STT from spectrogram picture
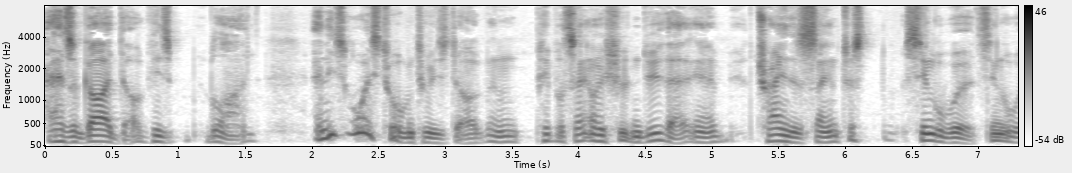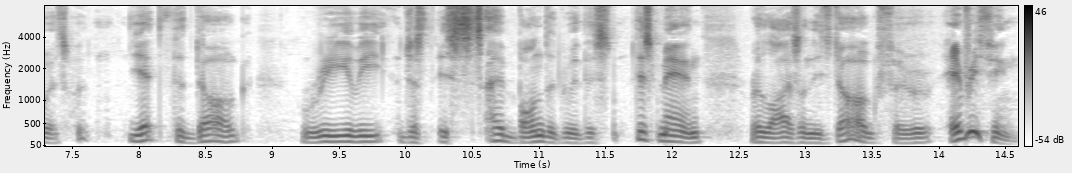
has a guide dog. He's blind, And he's always talking to his dog, and people saying, "Oh, he shouldn't do that." You know, trainers saying just single words, single words. But yet the dog really just is so bonded with this. This man relies on his dog for everything.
